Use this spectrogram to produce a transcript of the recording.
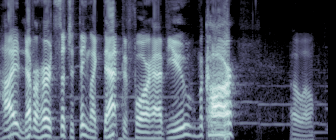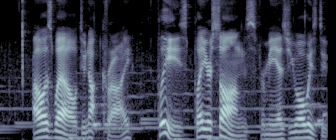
I've never heard such a thing like that before, have you, Makar? Oh well. All is well, do not cry. Please, play your songs for me as you always do.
